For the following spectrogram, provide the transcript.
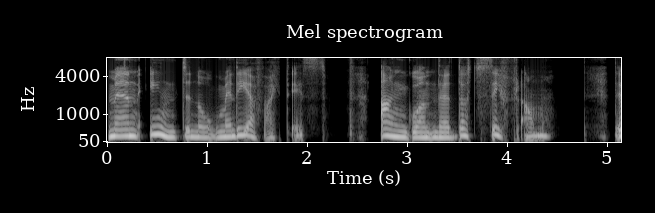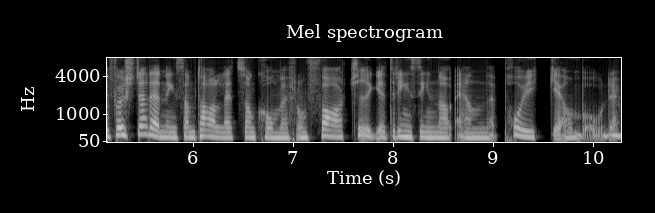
Men inte nog med det faktiskt. Angående dödssiffran. Det första räddningssamtalet som kommer från fartyget rings in av en pojke ombord.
